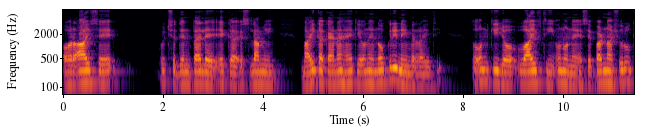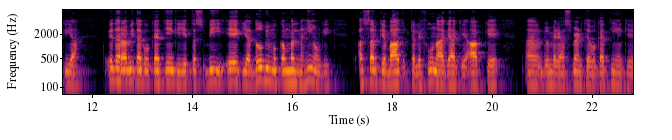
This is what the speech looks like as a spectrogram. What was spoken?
और आज से कुछ दिन पहले एक इस्लामी भाई का कहना है कि उन्हें नौकरी नहीं मिल रही थी। तो उनकी जो वाइफ थी, उन्होंने इसे पढ़ना शुरू किया। तो इधर अभी तक वो कहती हैं कि ये तस्बीह एक या दो भी मुकम्मल नहीं होंगी। तो असर के बाद टेलीफोन आ गया कि आपके जो मेरे हस्बैंड थे, वो कहती हैं कि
